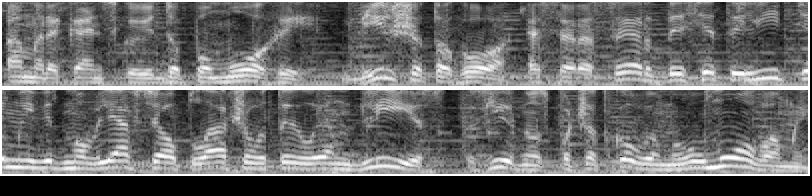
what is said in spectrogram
американської допомоги. Більше того, СРСР десятиліттями відмовлявся оплачувати ленд-ліз згідно з початковими умовами.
